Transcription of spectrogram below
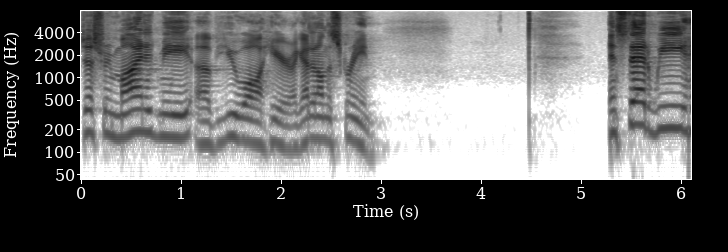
just reminded me of you all here. I got it on the screen. Instead, we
